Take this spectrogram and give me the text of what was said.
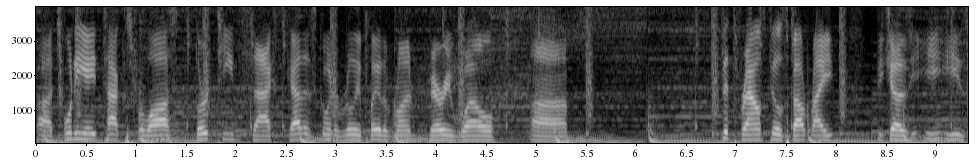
Uh, 28 tackles for loss, 13 sacks. A guy that's going to really play the run very well. Um, fifth round feels about right because he, he's,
